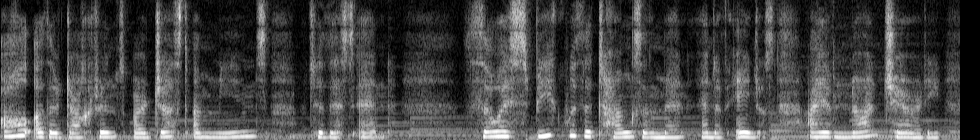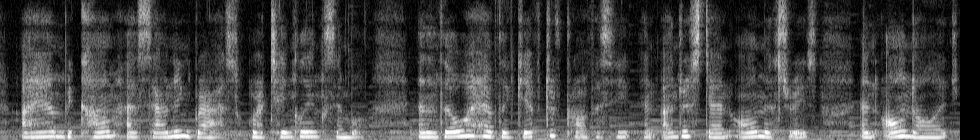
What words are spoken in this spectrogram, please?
All other doctrines are just a means to this end. Though I speak with the tongues of men and of angels, I have not charity. I am become as sounding brass or a tinkling cymbal. And though I have the gift of prophecy and understand all mysteries and all knowledge,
